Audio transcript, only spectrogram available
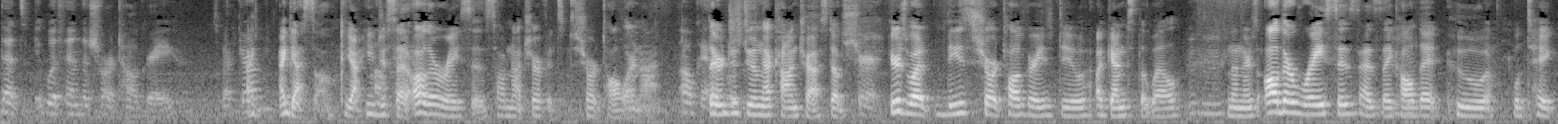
That's within the short, tall gray I, spectrum. I guess so. Yeah, he just said, Okay. oh, they're races, so I'm not sure if it's short, tall, or not. Okay. They're just doing a contrast of Sure. here's what these short, tall grays do against the will. Mm-hmm. And then there's other races, as they Mhm. called it, who will take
